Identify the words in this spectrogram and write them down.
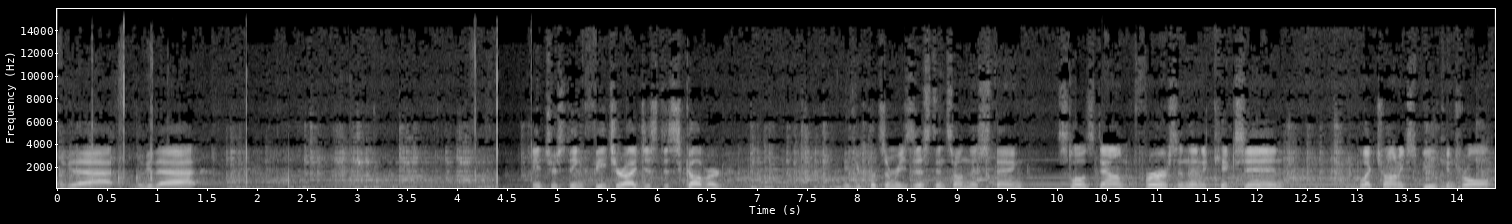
Look at that. Look at that. Interesting feature I just discovered. If you put some resistance on this thing, slows down first and then it kicks in, electronic speed control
